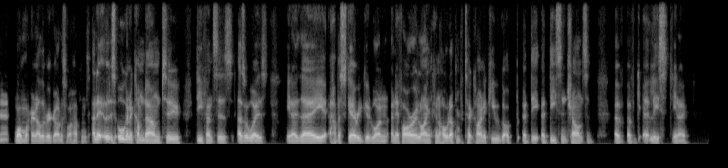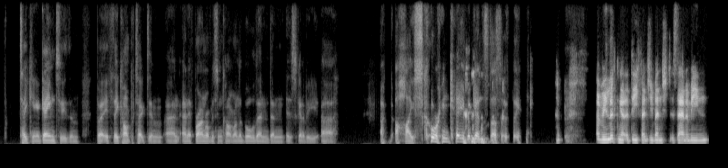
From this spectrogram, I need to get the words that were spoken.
yeah. one way or another, regardless of what happens. And it, it's all going to come down to defenses, as always. You know, they have a scary good one, and if our line can hold up and protect Heinicke, we've got a, a, de- a decent chance of, of of at least you know taking a game to them. But if they can't protect him, and and if Brian Robinson can't run the ball, then then it's going to be uh, a, a high scoring game against us, I think. I mean, looking at the defense, you mentioned it then. I mean,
